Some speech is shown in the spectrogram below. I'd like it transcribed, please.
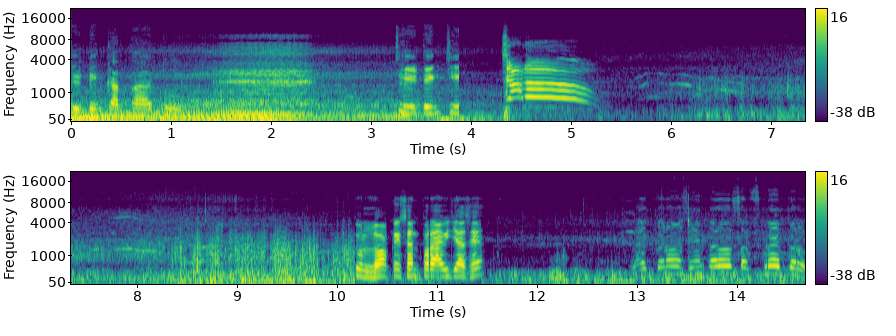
चीटिंग करता है तू चीटिंग चीटिंग ચાલો તો લોકેશન પર આવી જશે લાઈક કરો શેર કરો સબસ્ક્રાઇબ કરો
